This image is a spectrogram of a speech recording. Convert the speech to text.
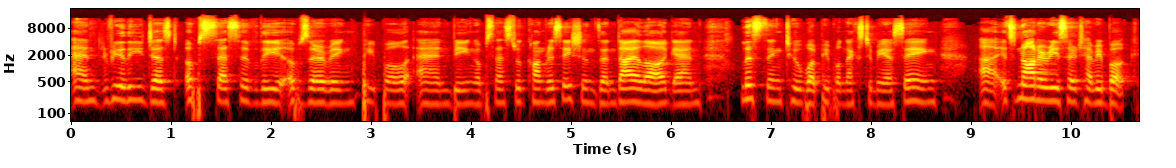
And really just obsessively observing people and being obsessed with conversations and dialogue and listening to what people next to me are saying. Uh, it's not a research heavy book.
